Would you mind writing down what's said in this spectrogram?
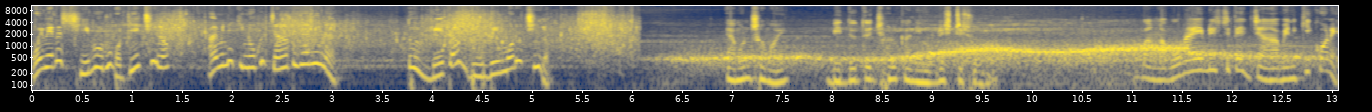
ওই বেটা শিবু রটিয়েছিল? আমি নাকি নৌকো চালাতে জানি না। তো বেটা ডুবে মরেছিল। এমন সময় বিদ্যুতের ঝলকানি বৃষ্টি শুরু। বাবুরা এই বৃষ্টিতে যাবেন কি করে?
